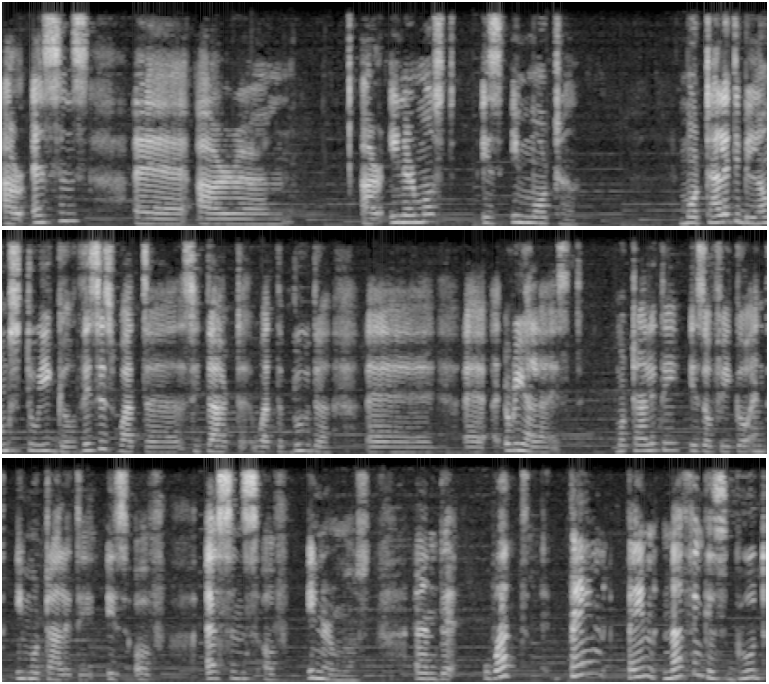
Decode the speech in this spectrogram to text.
our essence, uh, our um, our innermost is immortal. Mortality belongs to ego. This is what uh, Siddhartha, what the Buddha uh, uh, realized. Mortality is of ego, and immortality is of essence of innermost. And what pain, pain, nothing is good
